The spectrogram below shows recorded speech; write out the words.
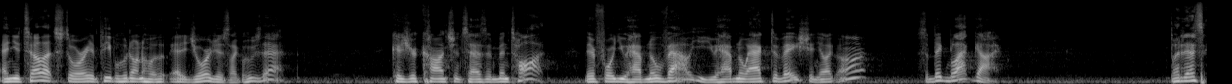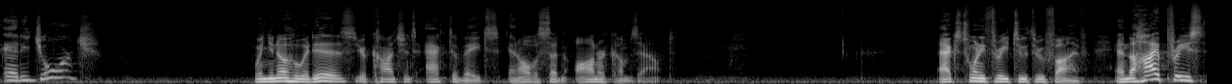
And you tell that story, and people who don't know who Eddie George is, like, Who's that? Because your conscience hasn't been taught. Therefore, you have no value. You have no activation. You're like, Oh, it's a big black guy. But that's Eddie George. When you know who it is, your conscience activates and all of a sudden honor comes out. Acts 23, 2 through 5. And the high priest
